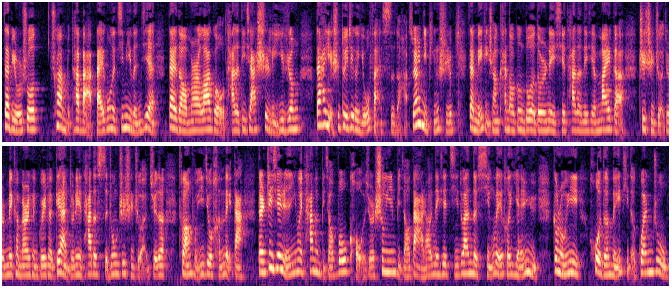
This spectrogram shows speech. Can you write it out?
再比如说。Trump 他把白宫的机密文件带到 Mar-a-Lago 他的地下室里一扔，大家也是对这个有反思的哈。虽然你平时在媒体上看到更多的都是那些他的那些 MAGA 支持者，就是 Make America Great Again，就那些他的死忠支持者，觉得特朗普依旧很伟大。但是这些人，因为他们比较 vocal，就是声音比较大，然后那些极端的行为和言语更容易获得媒体的关注，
